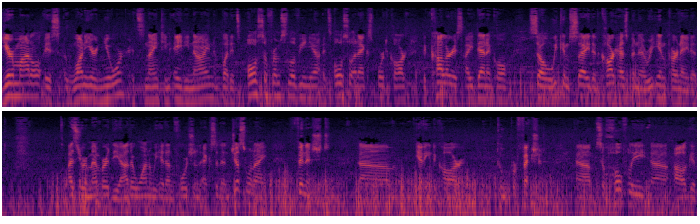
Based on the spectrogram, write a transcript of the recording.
year model is one year newer. It's 1989 but it's also from Slovenia. It's also an export car. The color is identical. So we can say that car has been reincarnated. As you remember the other one we had unfortunate accident just when I finished um, getting the car to perfection. Um, so hopefully uh, I'll get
